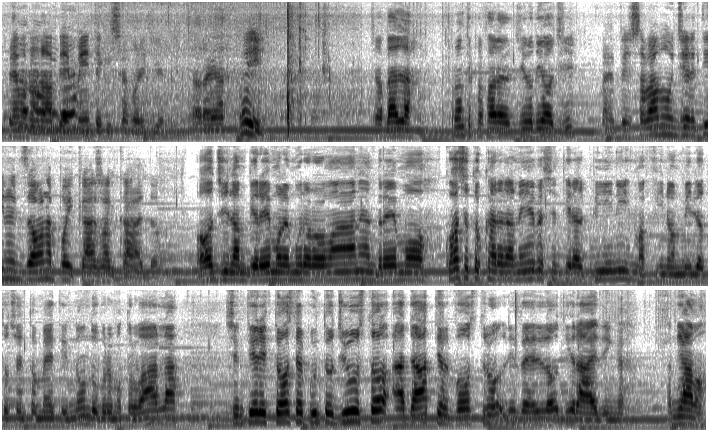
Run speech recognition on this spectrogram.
Speriamo non abbia in mente chissà quali giri. Ciao raga. Ehi, Ciao bella. Pronti per fare il giro di oggi? Beh, pensavamo un girettino in zona, poi casa al caldo. Oggi lambiremo le mura romane, andremo quasi a toccare la neve, sentieri alpini, ma fino a 1800 metri non dovremo trovarla. Sentieri tosti al punto giusto, adatti al vostro livello di riding. Andiamo.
